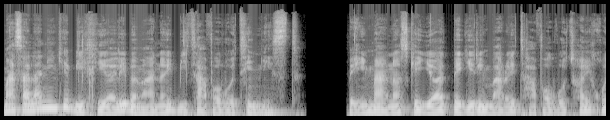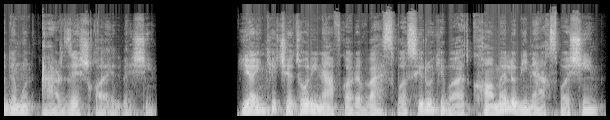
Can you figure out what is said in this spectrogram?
مثلا اینکه بیخیالی به معنای بیتفاوتی نیست. به این معناست که یاد بگیریم برای تفاوت‌های خودمون ارزش قائل بشیم. یا اینکه چطور این افکار وسواسی رو که باید کامل و بینقص باشیم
